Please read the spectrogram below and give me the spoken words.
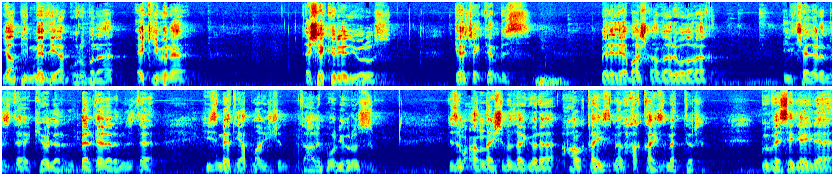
Yapi Medya grubuna, ekibine teşekkür ediyoruz. Gerçekten biz belediye başkanları olarak ilçelerimizde, köylerim, beldelerimizde hizmet yapmak için talip oluyoruz. Bizim anlayışımıza göre halka hizmet hakka hizmettir. Bu vesileyle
